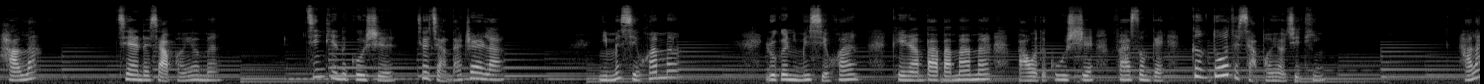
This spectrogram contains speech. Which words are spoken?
好了，亲爱的小朋友们，今天的故事就讲到这儿了。你们喜欢吗？如果你们喜欢，可以让爸爸妈妈把我的故事发送给更多的小朋友去听。好了，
